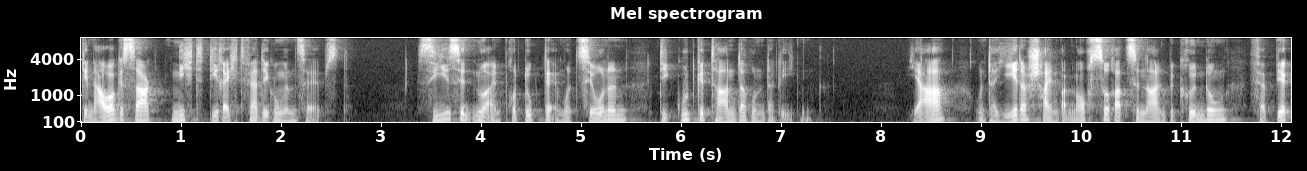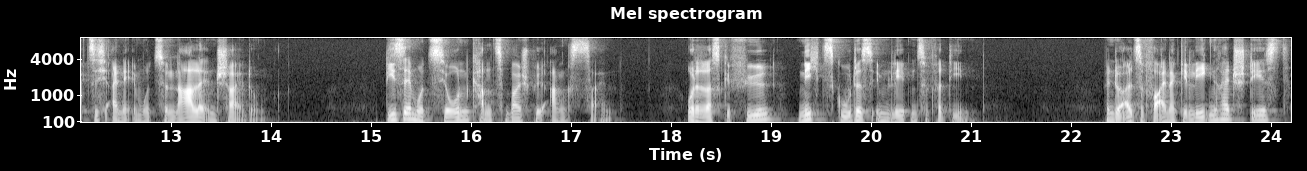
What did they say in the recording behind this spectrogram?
Genauer gesagt nicht die Rechtfertigungen selbst. Sie sind nur ein Produkt der Emotionen, die gut getan darunter liegen. Ja, unter jeder scheinbar noch so rationalen Begründung verbirgt sich eine emotionale Entscheidung. Diese Emotion kann zum Beispiel Angst sein oder das Gefühl, nichts Gutes im Leben zu verdienen. Wenn du also vor einer Gelegenheit stehst,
